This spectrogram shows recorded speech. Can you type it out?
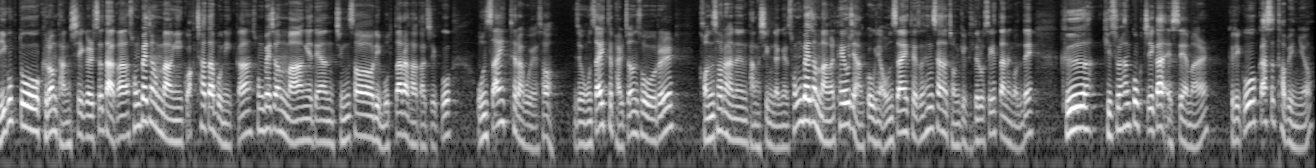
미국도 그런 방식을 쓰다가 송배전망이 꽉 차다 보니까 송배전망에 대한 증설이 못 따라가 가지고 온사이트라고 해서 이제 온사이트 발전소를 건설하는 방식입니다. 그냥 송배전망을 태우지 않고 그냥 온사이트에서 생산한 전기 그대로 쓰겠다는 건데 그 기술 한 꼭지가 SMR 그리고 가스 터빈이요.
